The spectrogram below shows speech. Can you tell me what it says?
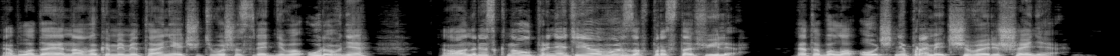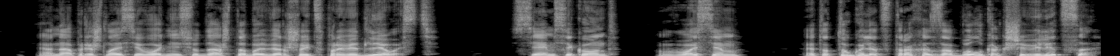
Обладая навыками метания чуть выше среднего уровня, он рискнул принять её вызов простофиля. Это было очень опрометчивое решение. Она пришла сегодня сюда, чтобы вершить справедливость. 7 секунд, 8, этот уголь от страха забыл, как шевелиться?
